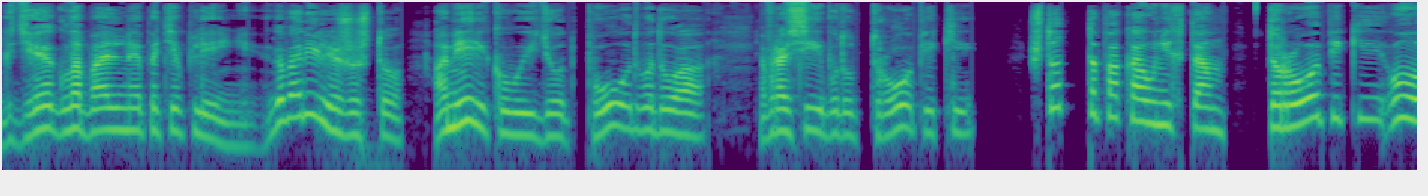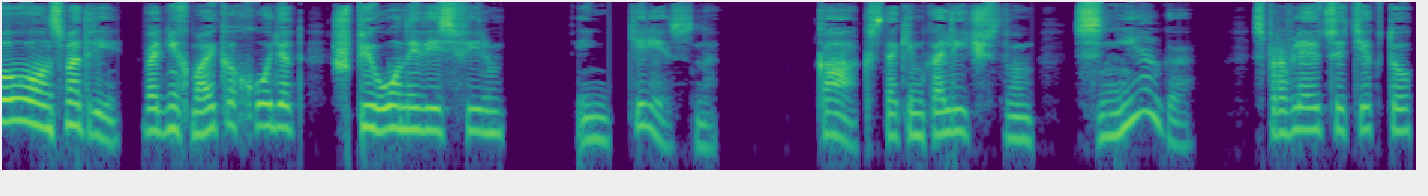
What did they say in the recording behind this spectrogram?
где глобальное потепление? Говорили же, что Америка уйдет под воду, а в России будут тропики. Что-то пока у них там тропики. О, он, смотри, в одних майках ходят шпионы весь фильм. Интересно, как с таким количеством снега справляются те, кто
